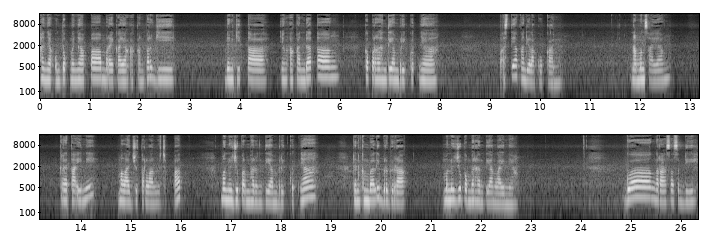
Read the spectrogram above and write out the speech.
hanya untuk menyapa mereka yang akan pergi, dan kita yang akan datang ke perhentian berikutnya, pasti akan dilakukan. Namun sayang, kereta ini melaju terlalu cepat menuju pemberhentian berikutnya dan kembali bergerak menuju pemberhentian lainnya. Gue ngerasa sedih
